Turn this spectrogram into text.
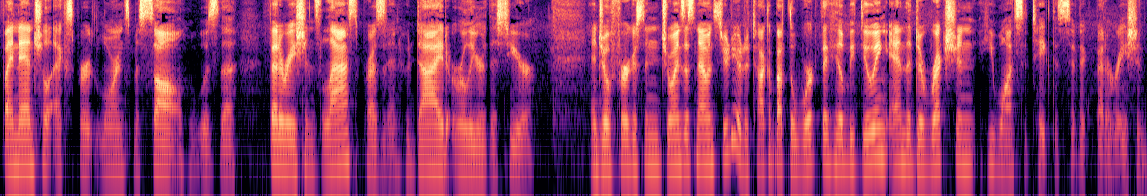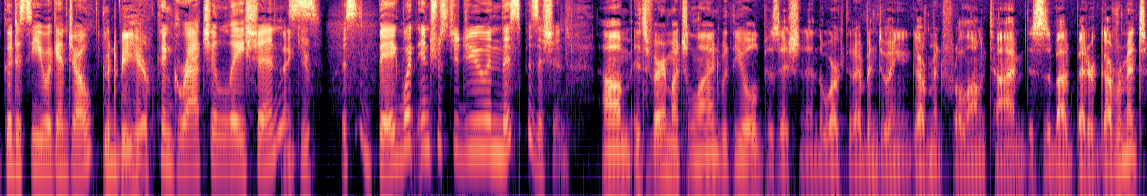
financial expert Laurence Msall, who was the Federation's last president who died earlier this year. And Joe Ferguson joins us now in studio to talk about the work that he'll be doing and the direction he wants to take the Civic Federation. Good to see you again, Joe. Good to be here. Congratulations. Thank you. This is big. What interested you in this position? Um, it's very much aligned with the old position and the work that I've been doing in government for a long time. This is about better government.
